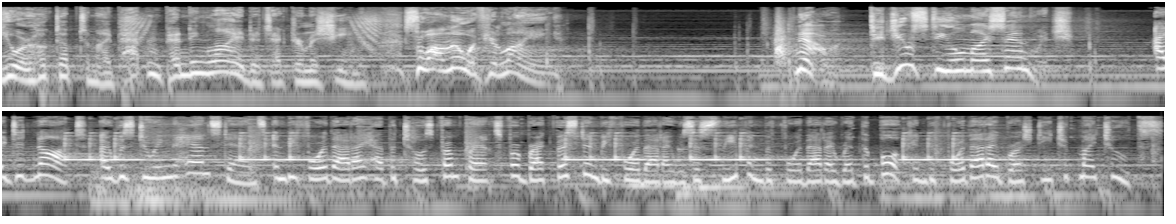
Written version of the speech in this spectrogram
You are hooked up to my patent pending lie detector machine, so I'll know if you're lying. Now, did you steal my sandwich? I did not. I was doing the handstands, and before that, I had the toast from France for breakfast, and before that, I was asleep, and before that, I read the book, and before that, I brushed each of my tooths.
